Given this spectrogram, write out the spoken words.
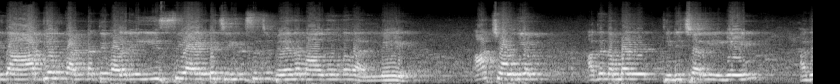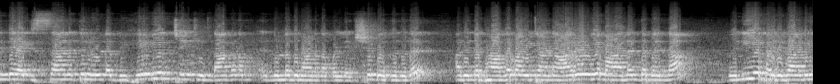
ഇത് ആദ്യം കണ്ടെത്തി വളരെ ഈസി ആയിട്ട് ചികിത്സിച്ച് ഭേദമാകുന്നതല്ലേ? ആ ചോദ്യം അത് നമ്മൾ തിരിച്ചറിയുകയും അതിന്റെ അടിസ്ഥാനത്തിലുള്ള ബിഹേവിയർ ചേഞ്ച് ഉണ്ടാകണം എന്നുള്ളതുമാണ് നമ്മൾ ലക്ഷ്യം വെക്കുന്നത്. അതിന്റെ ഭാഗമായിട്ടാണ് ആരോഗ്യം ആനന്ദം എന്ന വലിയ പരിപാടി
